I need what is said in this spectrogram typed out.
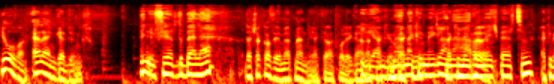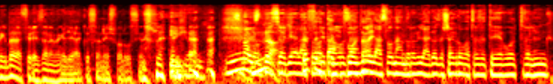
Jó van, elengedünk. Ennyi fért bele, De csak azért, mert mennie kell a kollégának. igen, mert nekünk még lenne nekünk még bele- három-négy percünk. Nekünk még belefér egy zene, meg egy elköszönés valószínűleg. Így van. Nagyon Na, köszönjük, hogy itt hozzánk. Nagy László Nándor, a világgazdaság rovatvezetője volt velünk.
